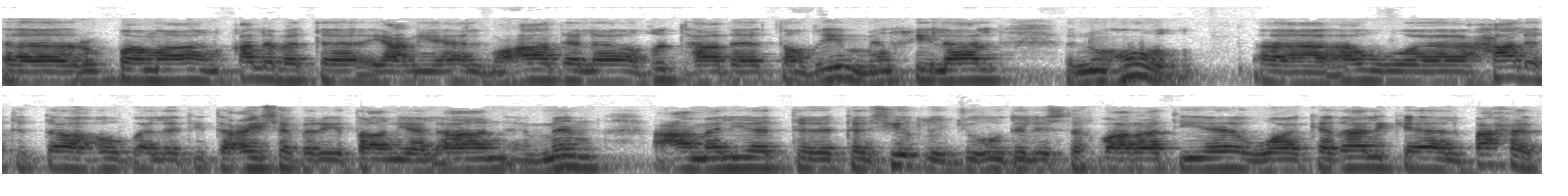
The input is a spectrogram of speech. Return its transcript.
آه، ربما انقلبت يعني المعادلة ضد هذا التنظيم من خلال نهوض آه، أو حالة التأهب التي تعيشها بريطانيا الآن من عملية تنشيط للجهود الاستخباراتية وكذلك البحث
